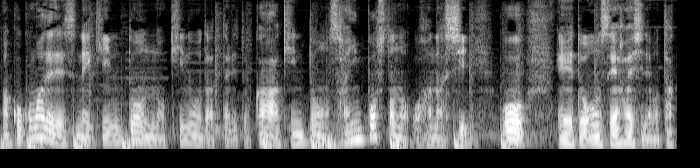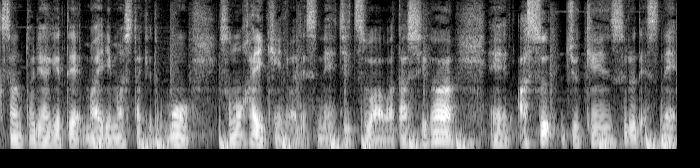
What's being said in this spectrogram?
まあ、ここまでですね、キントーンの機能だったりとか、キントーンサインポストのお話を、えっ、ー、と、音声配信でもたくさん取り上げてまいりましたけども、その背景にはですね、実は私が、えー、明日受験するですね、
